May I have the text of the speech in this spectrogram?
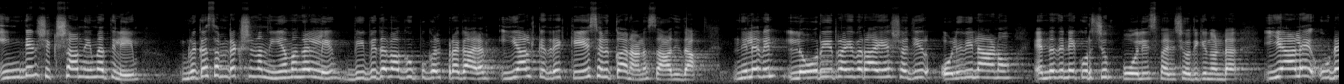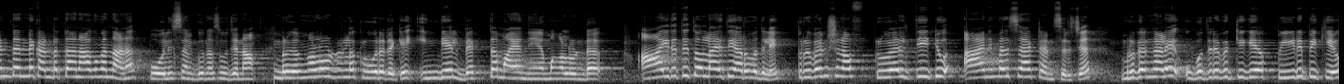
ഇന്ത്യൻ ശിക്ഷാ നിയമത്തിലെയും മൃഗസംരക്ഷണ നിയമങ്ങളിലെയും വിവിധ വകുപ്പുകൾ പ്രകാരം ഇയാൾക്കെതിരെ കേസെടുക്കാനാണ് സാധ്യത. നിലവിൽ ലോറി ഡ്രൈവറായ ഷജീർ ഒളിവിലാണോ എന്നതിനെക്കുറിച്ചും പോലീസ് പരിശോധിക്കുന്നുണ്ട്. ഇയാളെ ഉടൻ തന്നെ കണ്ടെത്താനാകുമെന്നാണ് പോലീസ് നൽകുന്ന സൂചന. മൃഗങ്ങളോടുള്ള ക്രൂരതയ്ക്ക് ഇന്ത്യയിൽ വ്യക്തമായ നിയമങ്ങളുണ്ട്. ആയിരത്തി തൊള്ളായിരത്തി അറുപതിലെ prevention of cruelty to animals act അനുസരിച്ച് മൃഗങ്ങളെ ഉപദ്രവിക്കുകയോ പീഡിപ്പിക്കുകയോ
